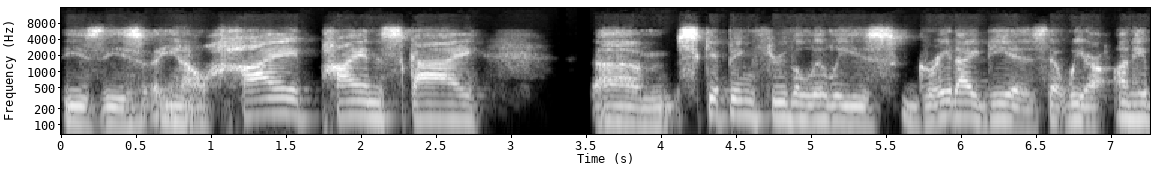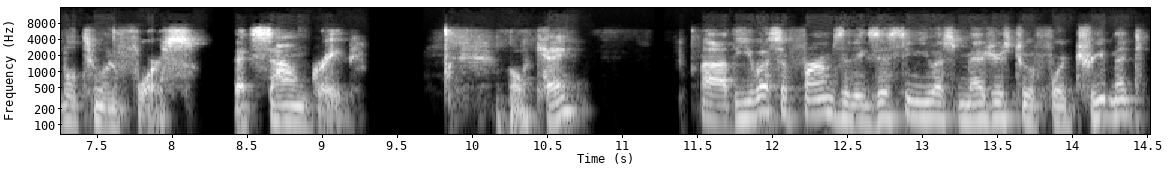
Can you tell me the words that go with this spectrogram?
these these you know high pie in the sky um, skipping through the lilies great ideas that we are unable to enforce that sound great okay uh, the U.S. affirms that existing U.S. measures to afford treatment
